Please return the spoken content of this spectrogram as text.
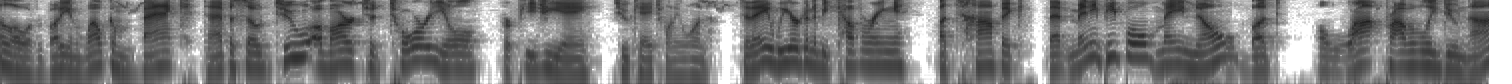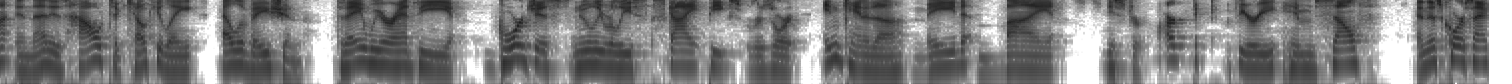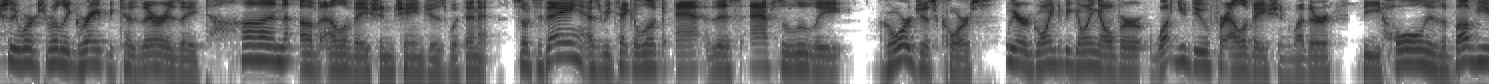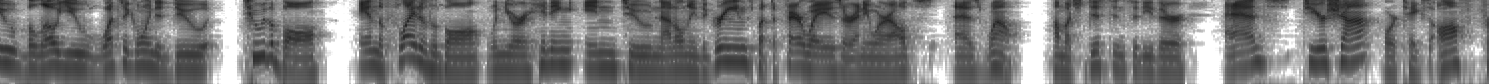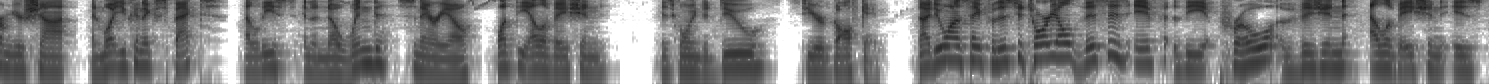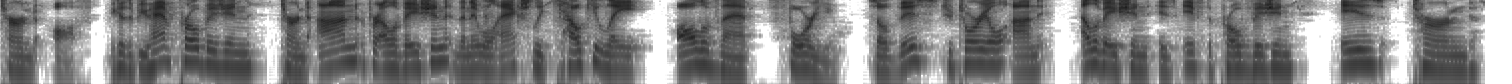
Hello everybody and welcome back to episode 2 of our tutorial for PGA 2K21. Today we are going to be covering a topic that many people may know but a lot probably do not and that is how to calculate elevation. Today we are at the gorgeous newly released Sky Peaks Resort in Canada made by Mr. Arctic Fury himself. And this course actually works really great because there is a ton of elevation changes within it. So today, as we take a look at this absolutely gorgeous course, we are going to be going over what you do for elevation, whether the hole is above you, below you, what's it going to do to the ball, and the flight of the ball when you're hitting into not only the greens, but the fairways or anywhere else as well. How much distance it either adds to your shot or takes off from your shot, and what you can expect, at least in a no wind scenario, what the elevation is going to do to your golf game. Now, I do want to say for this tutorial, this is if the Pro Vision elevation is turned off. Because if you have Pro Vision turned on for elevation, then it will actually calculate all of that for you. So this tutorial on elevation is if the Pro Vision is turned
